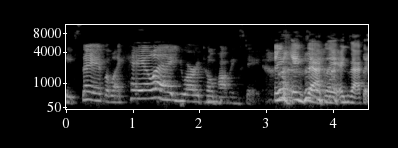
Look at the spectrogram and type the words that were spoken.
hate to say it, but like, hey LA, you are a pill popping state. Exactly, exactly.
